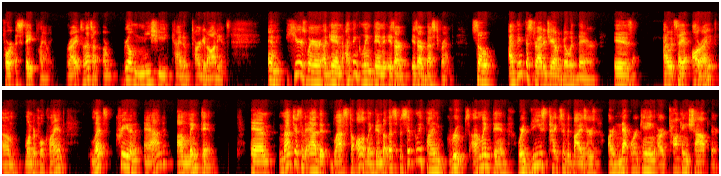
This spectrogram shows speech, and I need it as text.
for estate planning, right? So that's a, a real niche kind of target audience. And here's where, again, I think LinkedIn is our is our best friend. So I think the strategy I would go with there is I would say, all right, um, wonderful client, let's create an ad on LinkedIn. And not just an ad that blasts to all of LinkedIn, but let's specifically find groups on LinkedIn where these types of advisors are networking, are talking shop, they're,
